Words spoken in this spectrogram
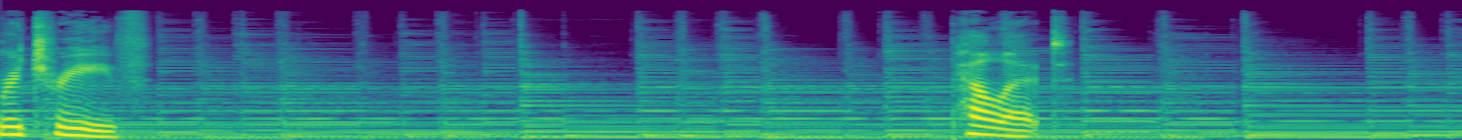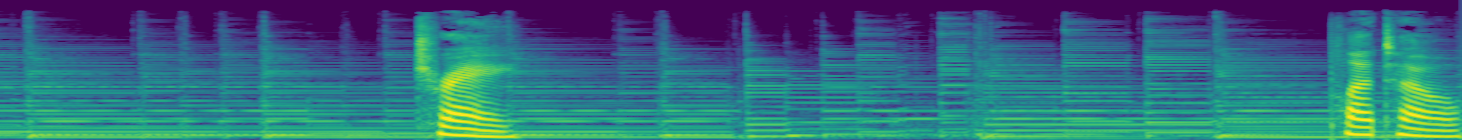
Retrieve. Pellet. Tray. Plateau.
